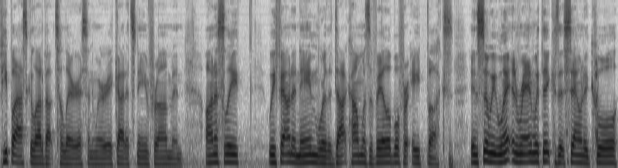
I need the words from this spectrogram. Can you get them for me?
people ask a lot about Telarus and where it got its name from, and honestly, we found a name where the dot com was available for eight bucks. And so we went and ran with it because it sounded cool.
